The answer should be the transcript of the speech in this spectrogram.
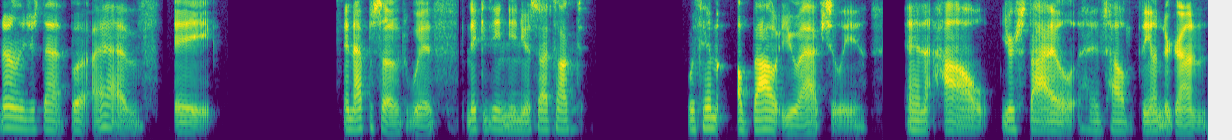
not only just that, but I have a an episode with Nicotine Nino. So I've talked with him about you actually, and how your style has helped the underground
